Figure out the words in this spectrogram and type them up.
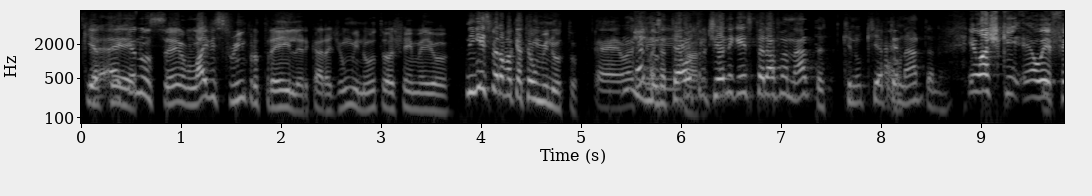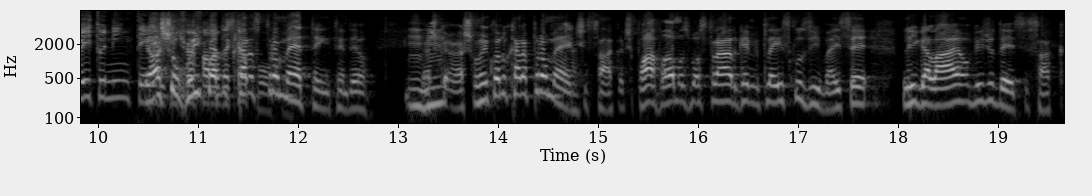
Que ia É que ter. eu não sei, um live stream pro trailer, cara, de um minuto, eu achei meio. Ninguém esperava que ia ter um minuto. É, eu É, achei. mas até outro dia ninguém esperava nada, que não que ia ter nada, né? Eu acho que é o efeito Nintendo. Eu que acho a gente vai ruim falar quando os caras prometem, entendeu? Uhum. Eu, acho, que- eu acho ruim quando o cara promete, saca? Tipo, ah, vamos mostrar gameplay exclusiva. Aí você liga lá, é um vídeo desse, saca?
